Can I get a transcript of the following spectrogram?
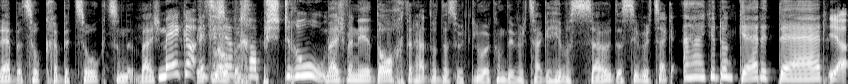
wir eben so keinen Bezug zu, weißt, Mega, es ist glaube- einfach abstrus. Weißt du, wenn ich eine Tochter hat, die das wird schauen und ich würde sagen, hey, was soll das? Sie würde sagen, ah, you don't get it, Dad. Ja.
